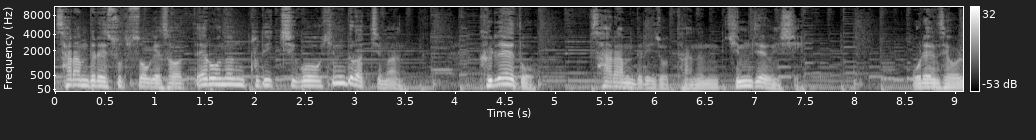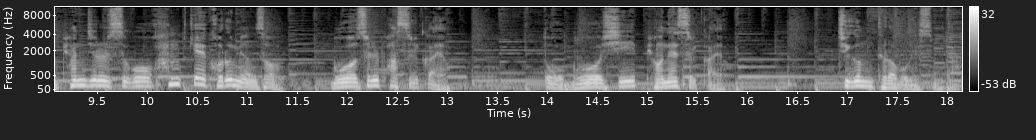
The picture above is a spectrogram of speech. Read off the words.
사람들의 숲 속에서 때로는 부딪히고 힘들었지만 그래도 사람들이 좋다는 김재은 씨. 오랜 세월 편지를 쓰고 함께 걸으면서 무엇을 봤을까요? 또 무엇이 변했을까요? 지금 들어보겠습니다.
